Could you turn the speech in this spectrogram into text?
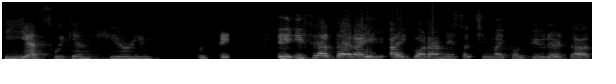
Yes we can hear you. Okay. Is that that i i got a message in my computer that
